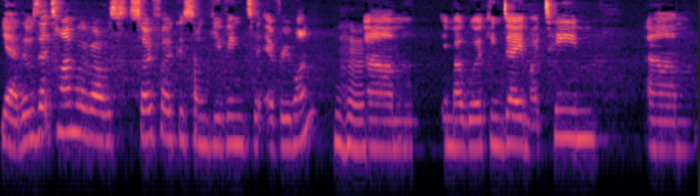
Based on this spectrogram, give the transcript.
yeah, there was that time where I was so focused on giving to everyone mm-hmm. um, in my working day, my team, um,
